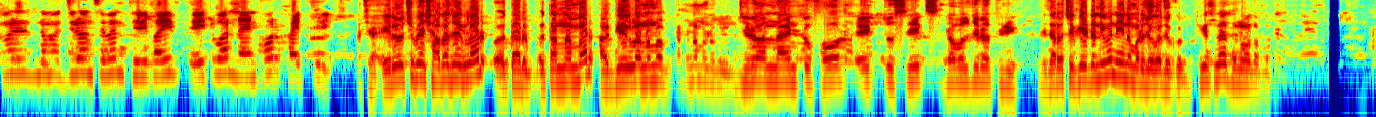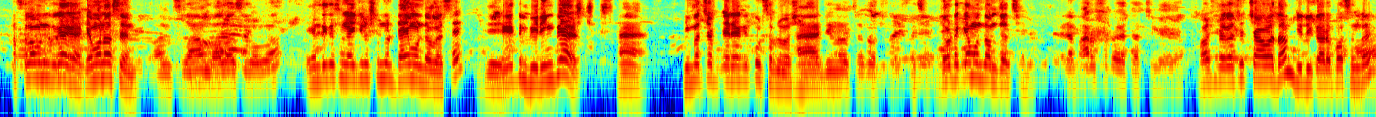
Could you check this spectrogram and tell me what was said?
আমার number zero one seven three five eight one nine four five three আচ্ছা এর হচ্ছে ভাই সাদা যেগুলার তার তার নাম্বার আর গ্রেগুলার নাম্বার আপনার নাম্বারটা বলুন। Zero one nine two four eight two six double zero three যারা হচ্ছে গ্রেটা নেবেন এই নাম্বারে যোগাযোগ করুন। ঠিক আছে ভাই ধন্যবাদ আপনাকে। আসসালামু আলাইকুম কাকা কেমন আছেন? আসসালাম ভালো আছি বাবা। এখান থেকে সুন্দর ডায়মন্ড হবে আছে। একদম বিডিং পেয়ার হ্যাঁ। ডিম বাচ্চা এর আগে করছে আপনার হ্যাঁ করছে। আচ্ছা কেমন দাম যাচ্ছে এটা বারোশো টাকা হচ্ছে চাওয়া দাম যদি কারও পছন্দ হয়।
